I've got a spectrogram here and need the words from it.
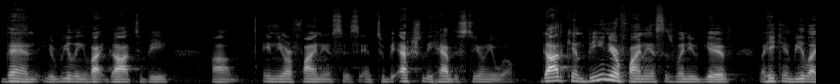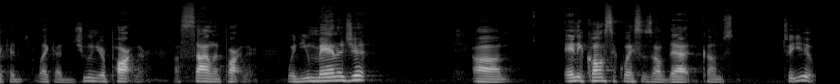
then you really invite God to be um, in your finances and to be, actually have the steering wheel. God can be in your finances when you give, but He can be like a, like a junior partner, a silent partner. When you manage it, um, any consequences of that comes to you.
